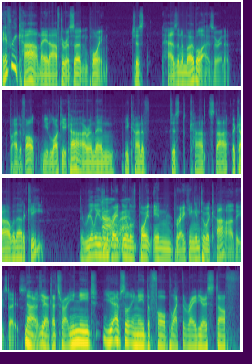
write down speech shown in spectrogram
every car made after a certain point just has an immobilizer in it by default. You lock your car and then you kind of just can't start the car without a key. There really isn't a Oh, great deal of point in breaking into a car these days. No, yeah, that's right. You need, you absolutely need the fob, like the radio stuff.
